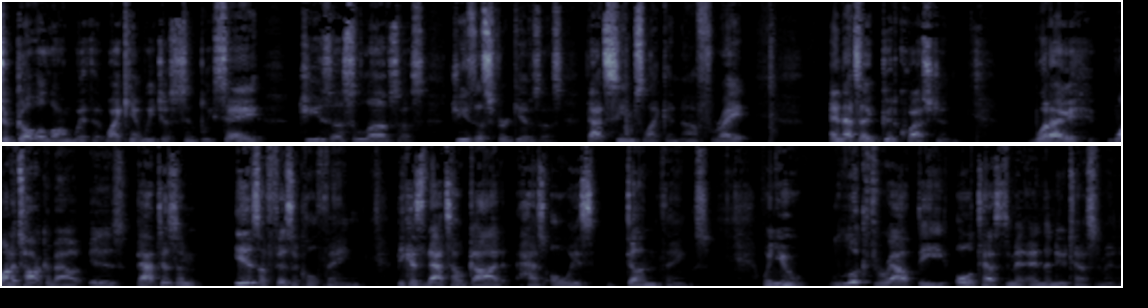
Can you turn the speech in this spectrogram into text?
to go along with it? Why can't we just simply say, Jesus loves us, Jesus forgives us? That seems like enough, right? And that's a good question. What I want to talk about is baptism is a physical thing because that's how God has always done things. When you look throughout the Old Testament and the New Testament,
